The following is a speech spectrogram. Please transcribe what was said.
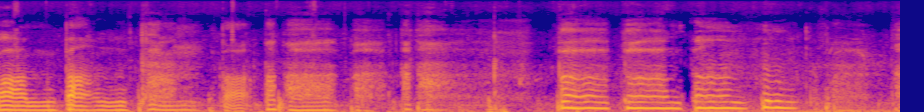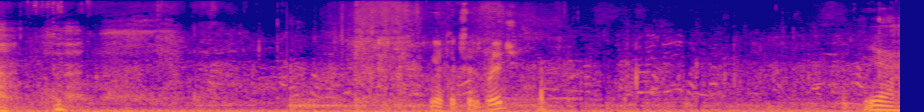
Bum bum bum ba ba ba ba ba ba bum bum hmm. You got a picture of the bridge? Yeah.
